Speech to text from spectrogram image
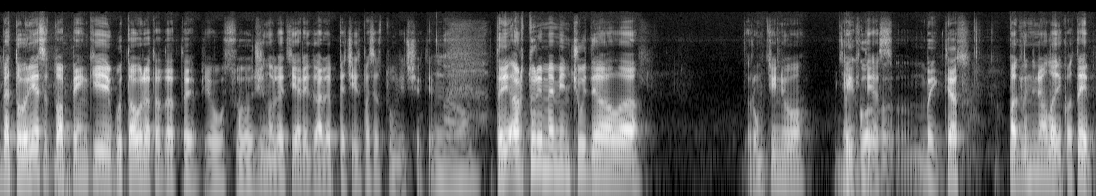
bet taurėsi top 5, jeigu taurė, tada taip, jau su Džino Letierė gali pečiais pasistumdyti šiek tiek. No. Tai ar turime minčių dėl e, rungtinių baigties? baigties. Pagrindinio laiko, taip.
